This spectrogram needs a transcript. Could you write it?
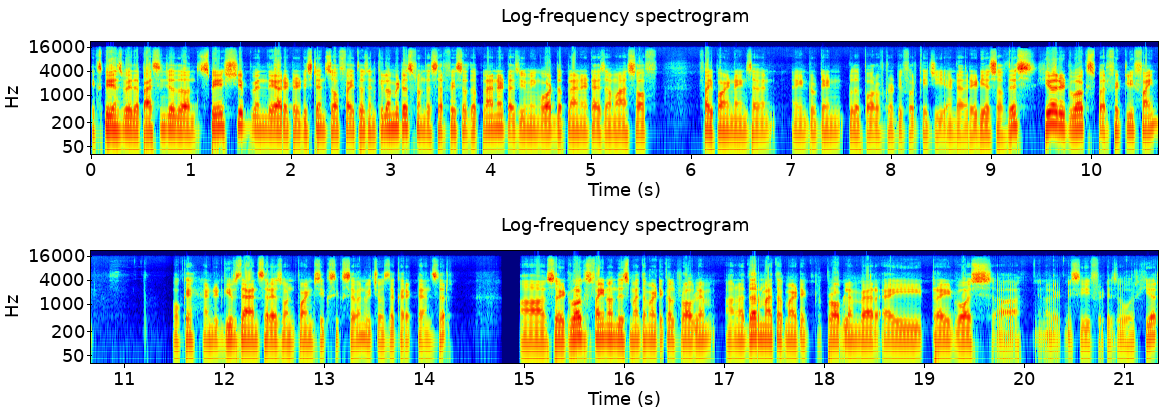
experienced by the passengers on the spaceship when they are at a distance of 5000 kilometers from the surface of the planet assuming what the planet has a mass of 5.97 into 10 to the power of 24 kg and a radius of this. Here it works perfectly fine. Okay and it gives the answer as 1.667 which was the correct answer. Uh, so it works fine on this mathematical problem. Another mathematical problem where i tried was uh, you know let me see if it is over here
